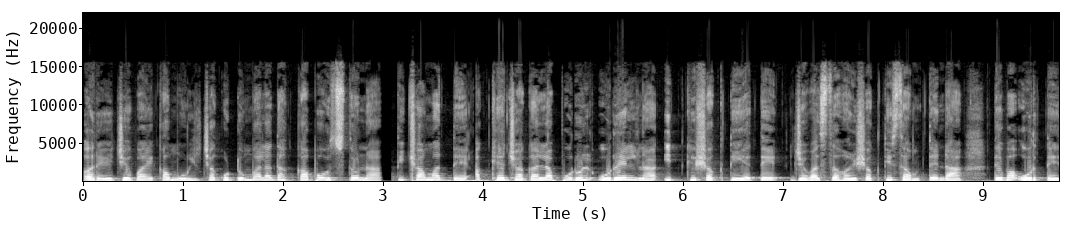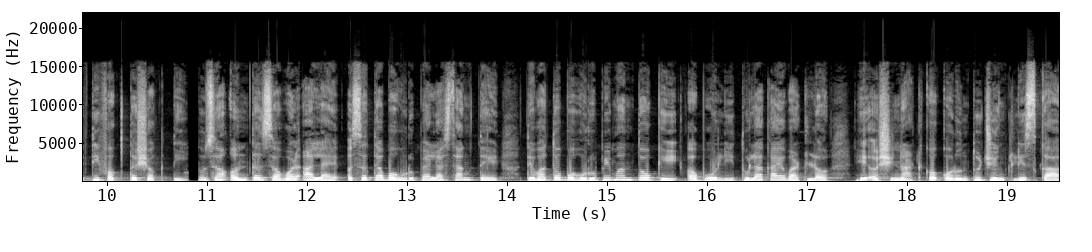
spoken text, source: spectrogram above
अरे जेव्हा एका मुलीच्या कुटुंबाला धक्का पोहोचतो ना तिच्यामध्ये अख्ख्या जगाला पुरुल उरेल ना इतकी शक्ती येते. जेव्हा सहनशक्ती संपते ना तेव्हा उरते ती फक्त शक्ती. तुझा अंत जवळ आलाय असं त्या बहुरूप्याला सांगते. तेव्हा तो बहुरूपी म्हणतो की अबोली तुला काय वाटलं? हे अशी नाटकं करून तू जिंकलीस का?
